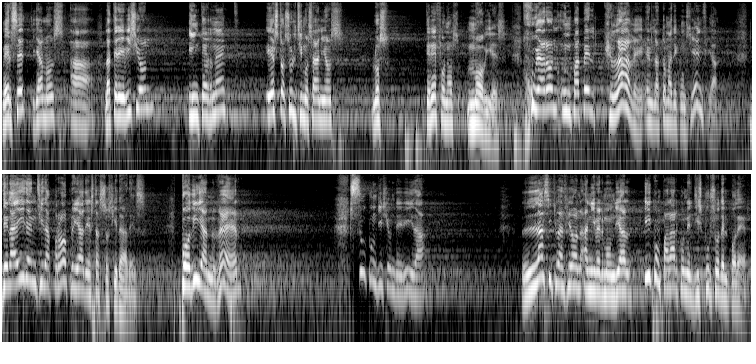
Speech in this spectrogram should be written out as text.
merced, digamos, a la televisión, Internet estos últimos años los teléfonos móviles. Jugaron un papel clave en la toma de conciencia de la identidad propia de estas sociedades. Podían ver su condición de vida, la situación a nivel mundial y comparar con el discurso del poder.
